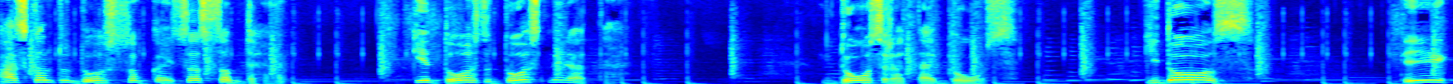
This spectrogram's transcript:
आजकल तो दोस्त सब कैसा शब्द है कि दोस्त दोस्त नहीं रहता है। दोस्त रहता है, दोस्त। कि दोस्त? ठीक।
